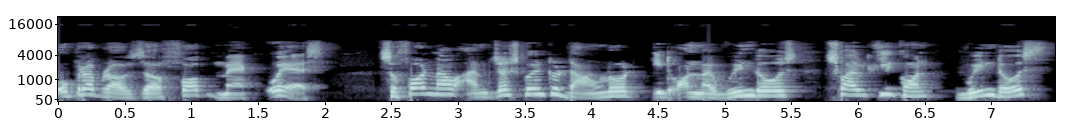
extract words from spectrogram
Opera browser for Mac OS. So for now, I'm just going to download it on my Windows. So I will click on Windows.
